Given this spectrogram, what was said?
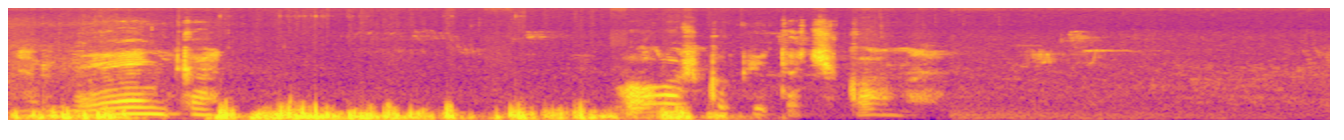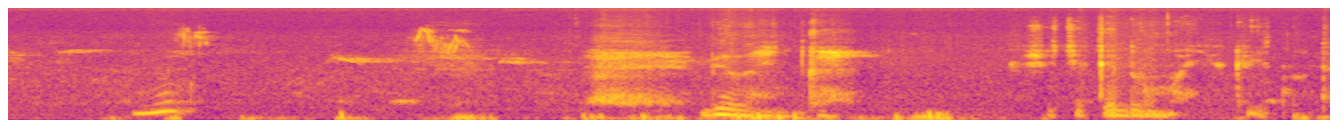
гарненька. Важко квіточками. Ну, Біленька. Ще тільки думає квітнути.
